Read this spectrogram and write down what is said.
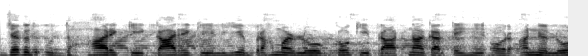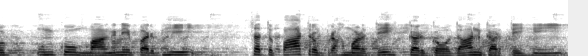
जगत उद्धार के कार्य के लिए ब्राह्मण लोग गौ की प्रार्थना करते हैं और अन्य लोग उनको मांगने पर भी सतपात्र ब्राह्मण देखकर गौदान करते हैं।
